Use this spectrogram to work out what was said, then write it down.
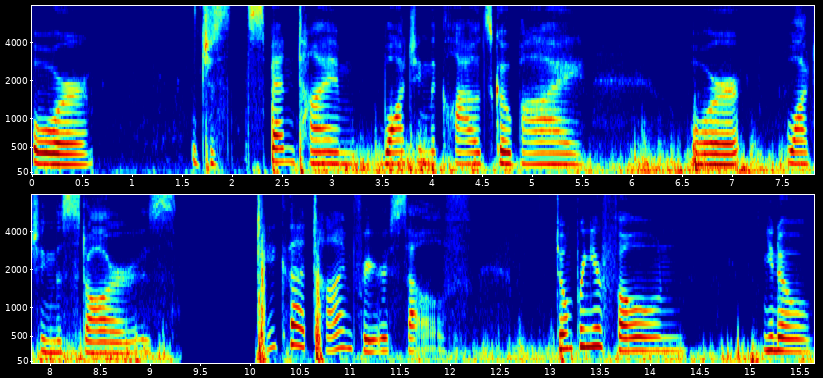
or just spend time watching the clouds go by or watching the stars. Take that time for yourself. Don't bring your phone. You know,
